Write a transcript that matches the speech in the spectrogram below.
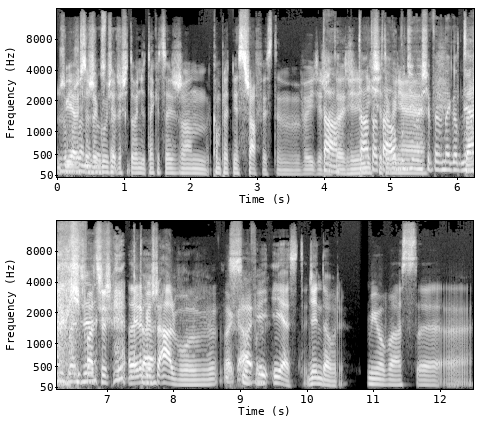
że- ja myślę, że. Guzior jeszcze to będzie takie coś, że on kompletnie z szafy z tym wyjdzie, ta, że to, że ta, nikt ta, się ta, tego nie... obudzimy się pewnego dnia Tak, i będzie... patrzysz, ale najlepiej Tak. jeszcze album. Tak, i, jest. Dzień dobry. Miło was e,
